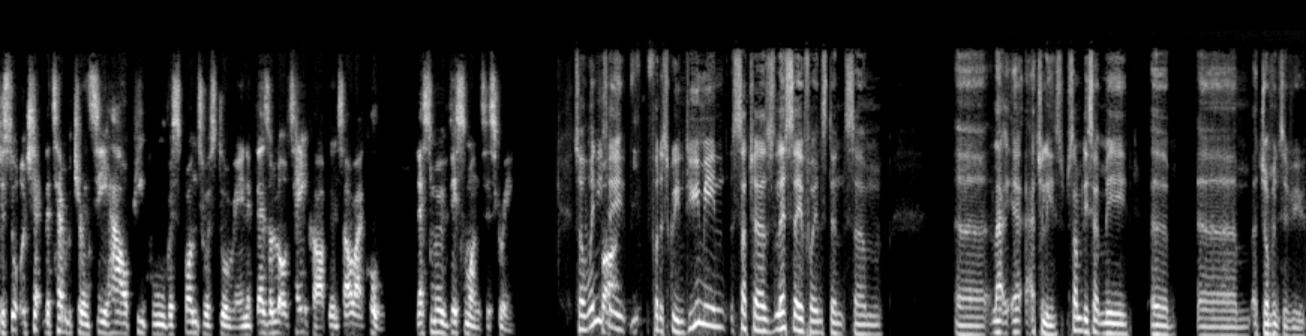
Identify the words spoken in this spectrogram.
Just sort of check the temperature and see how people respond to a story. And if there's a lot of take up, then it's all right, cool. Let's move this one to screen. So when you But- say for the screen, do you mean such as let's say for instance, um, uh, like actually somebody sent me uh, um, a job interview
